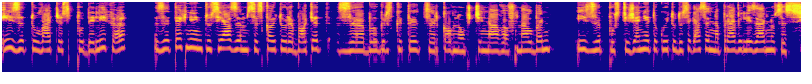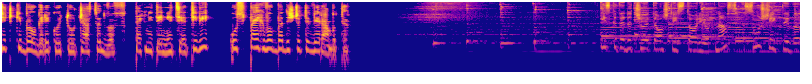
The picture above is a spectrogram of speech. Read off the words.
и за това, че споделиха за техния ентусиазъм, с който работят за българската църковна община в Мелбърн и за постиженията, които до сега са направили заедно с всички българи, които участват в техните инициативи. Успех в бъдещата ви работа! Искате да чуете още истории от нас? Слушайте в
